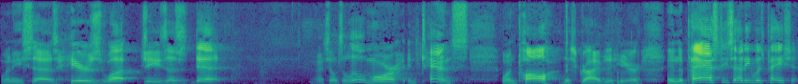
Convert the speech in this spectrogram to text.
when he says, here's what Jesus did. So it's a little more intense when Paul describes it here. In the past, he said he was patient.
